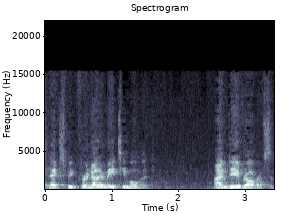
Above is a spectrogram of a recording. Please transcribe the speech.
Us next week for another Métis Moment. I'm Dave Robertson.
